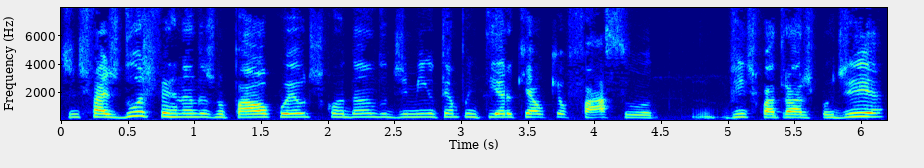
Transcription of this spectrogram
A gente faz duas Fernandas no palco, eu discordando de mim o tempo inteiro, que é o que eu faço 24 horas por dia.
